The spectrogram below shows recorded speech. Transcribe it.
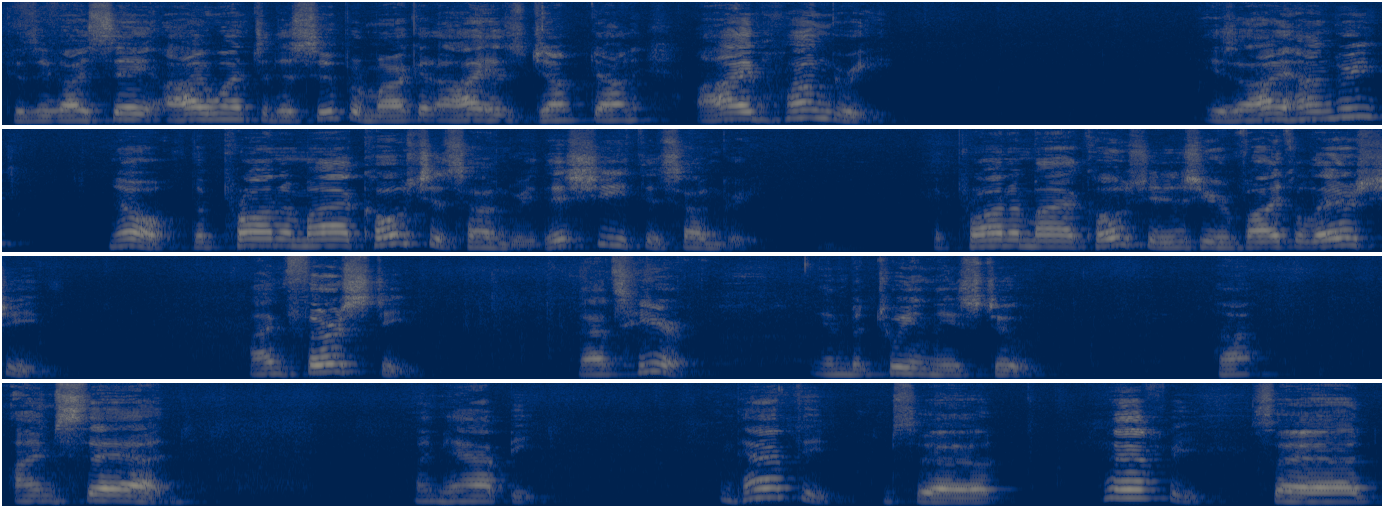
Because if I say I went to the supermarket, I has jumped down, I'm hungry. Is I hungry? No, the pranamaya kosha is hungry. This sheath is hungry. The pranamaya kosha is your vital air sheath. I'm thirsty. That's here, in between these two. Huh? I'm sad. I'm happy. I'm happy. I'm sad. Happy. Sad.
